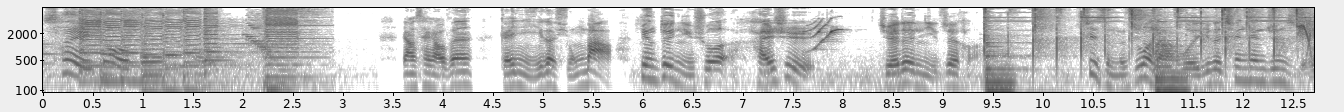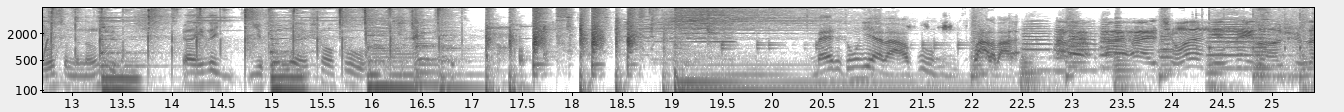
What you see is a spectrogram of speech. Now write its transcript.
蔡少芬，让蔡少芬给你一个熊抱，并对你说，还是觉得你最好。这怎么做呢？我一个谦谦君子，我怎么能去让一个已已婚的少妇？没，是中介吧？不挂了吧？哎哎哎，请问您那个是在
